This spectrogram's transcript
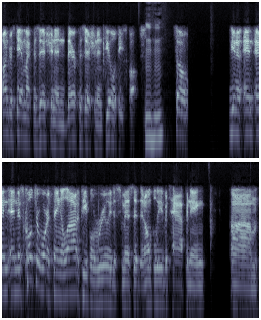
understand my position and their position and deal with these folks. Mm-hmm. So, you know, and, and, and this culture war thing, a lot of people really dismiss it. They don't believe it's happening. Um,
